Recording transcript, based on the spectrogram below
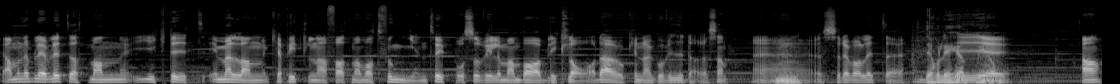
Ja men det blev lite att man gick dit emellan kapitlerna för att man var tvungen typ och så ville man bara bli klar där och kunna gå vidare sen. Eh, Mm. Så det var lite... Det håller jag helt I, med eh, om. Ja,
